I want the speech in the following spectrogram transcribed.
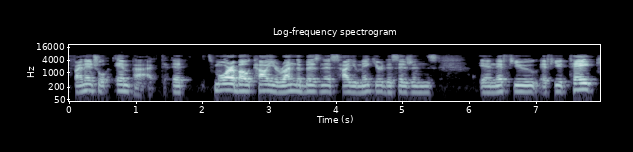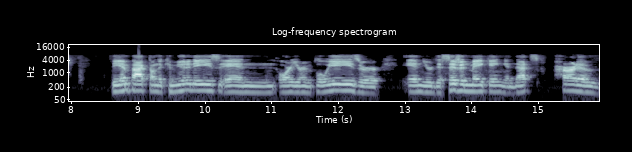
financial impact. It, it's more about how you run the business, how you make your decisions, and if you if you take the impact on the communities and or your employees or in your decision making, and that's part of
